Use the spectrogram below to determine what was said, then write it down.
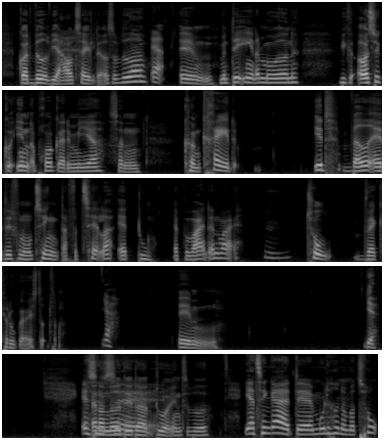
godt ved, at vi har aftalt det og så videre. Ja. Øhm, men det er en af måderne. Vi kan også gå ind og prøve at gøre det mere sådan konkret. Et, hvad er det for nogle ting, der fortæller, at du er på vej den vej? Mm. To, hvad kan du gøre i stedet for? Ja. Øhm, Jeg er der noget af det, der øh, dur indtil videre? Jeg tænker, at øh, mulighed nummer to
